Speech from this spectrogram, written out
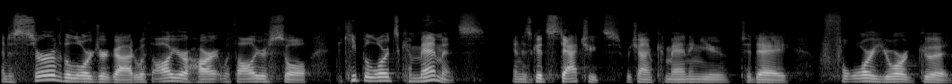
and to serve the Lord your God with all your heart, with all your soul, to keep the Lord's commandments and his good statutes, which I am commanding you today for your good.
